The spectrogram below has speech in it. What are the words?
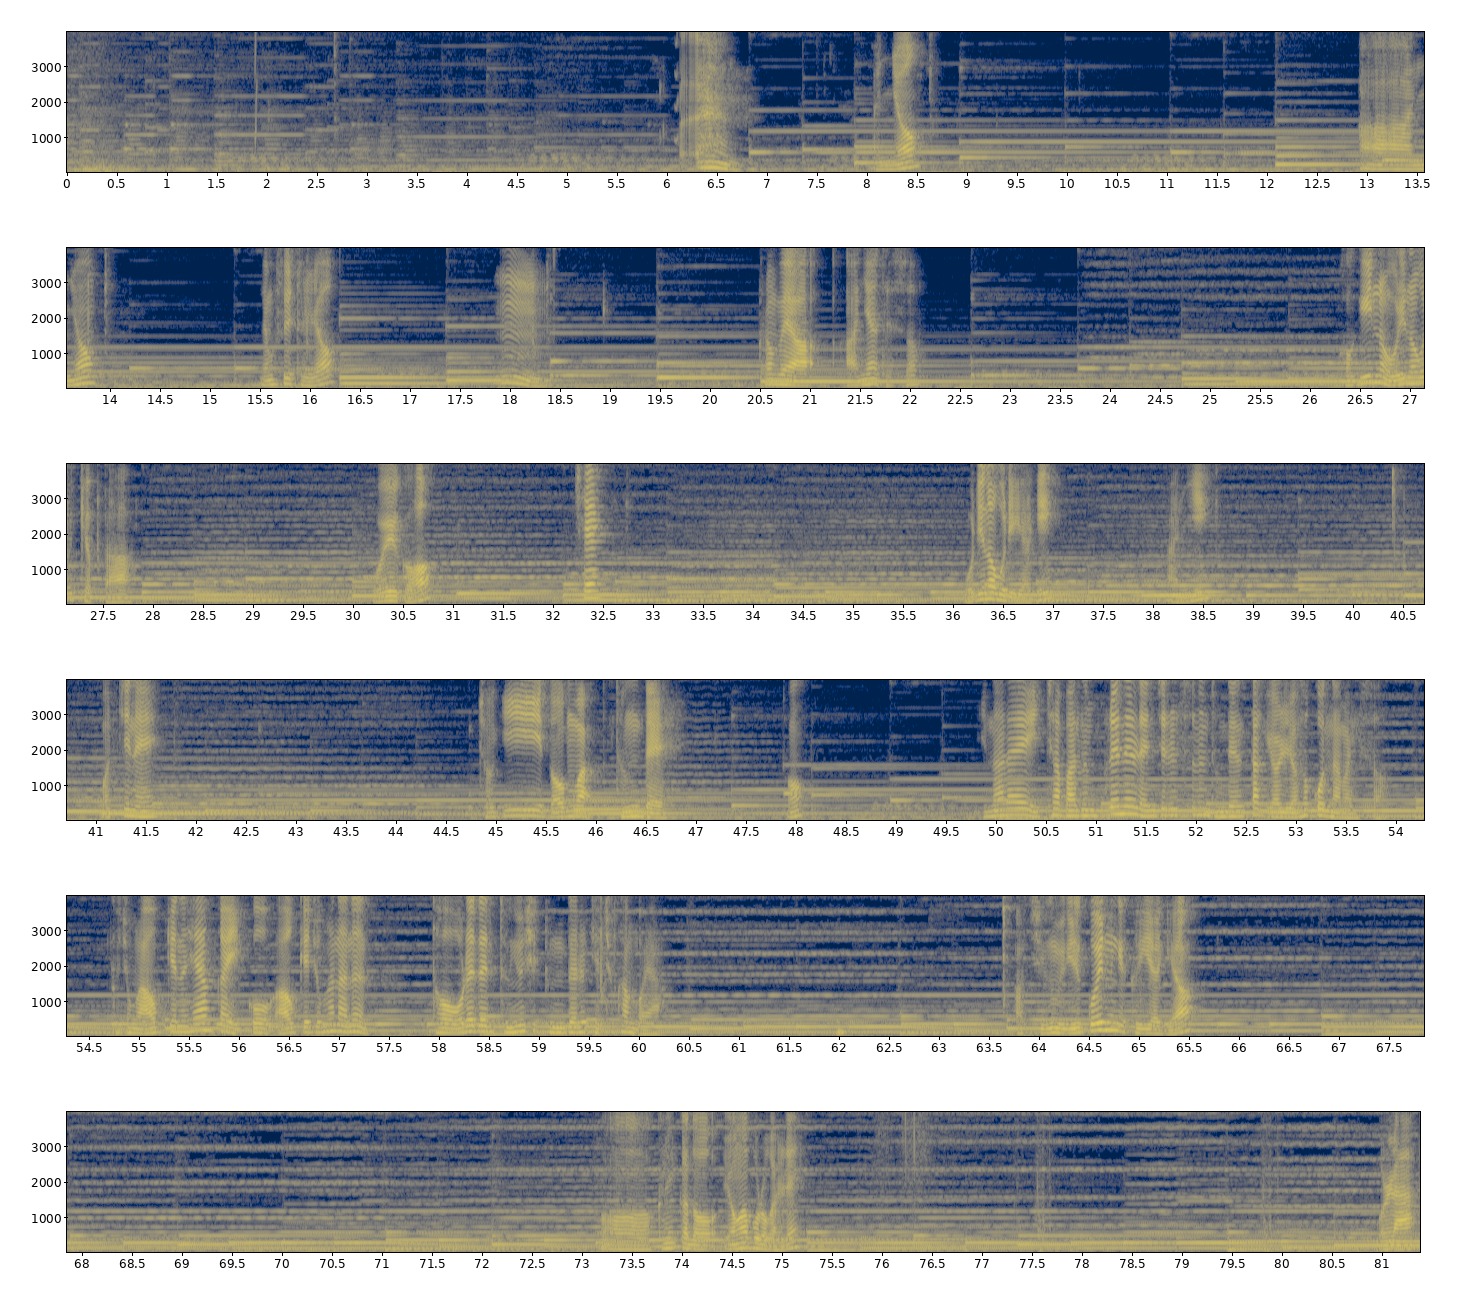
안녕? 아 안녕? 내 목소리 들려? 음. 그럼 왜 아, 아니야? 됐어 거기 있는 얼굴이 귀엽다 뭐 읽어? 책? 어린 얼굴 이야기? 아니 멋지네 저기 너무 등대 어? 이 나라의 2차 반응 프레넬 렌즈를 쓰는 등대는 딱 16곳 남아있어 그 중 9개는 해안가에 있고 9개 중 하나는 더 오래된 등유식 등대를 개축한 거야 아 지금 읽고 있는 게 그 이야기야? 어 그러니까 너 영화 보러 갈래? 몰라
